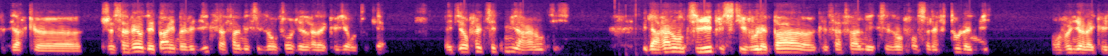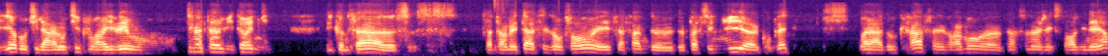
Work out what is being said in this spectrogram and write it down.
C'est-à-dire que je savais au départ, il m'avait dit que sa femme et ses enfants viendraient l'accueillir au Touquet. Et puis en fait, cette nuit, il a ralenti. Il a ralenti puisqu'il voulait pas euh, que sa femme et que ses enfants se lèvent tôt la nuit pour venir l'accueillir. Donc il a ralenti pour arriver au petit matin à 8h30. Et comme ça, euh, ça permettait à ses enfants et sa femme de, passer une nuit euh, complète. Voilà, donc Raph est vraiment un personnage extraordinaire.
